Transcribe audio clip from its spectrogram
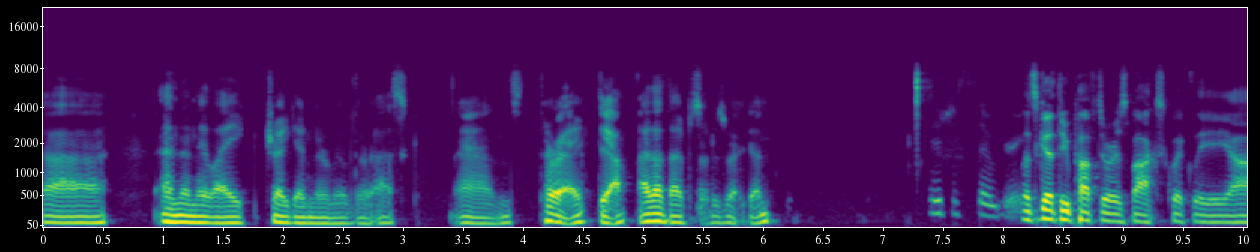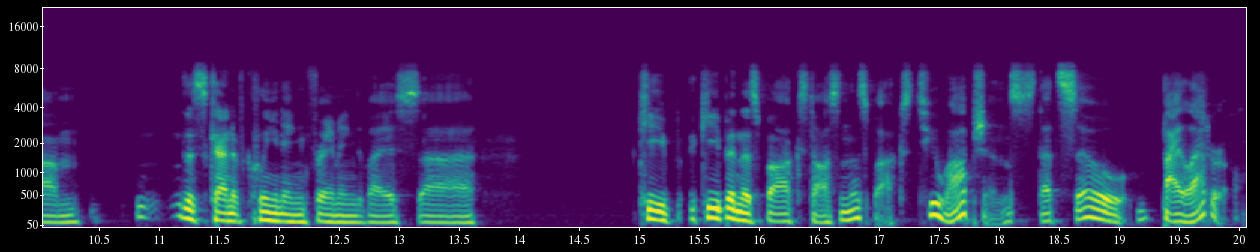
uh, and then they like try to get him to remove the mask, and hooray! Yeah, I thought that episode was very good. It's just so great. Let's go through Puffdora's box quickly. Um, this kind of cleaning framing device. Uh, keep keep in this box, toss in this box. Two options. That's so bilateral,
